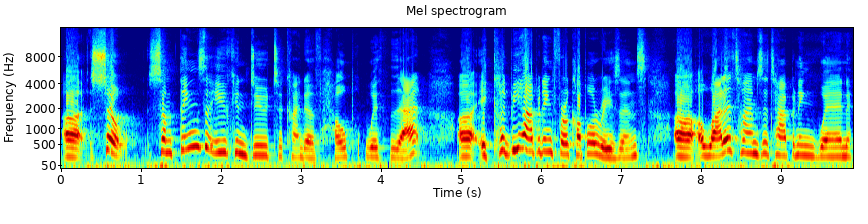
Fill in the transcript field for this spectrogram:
Uh, so, some things that you can do to kind of help with that. Uh, it could be happening for a couple of reasons. Uh, a lot of times it's happening when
